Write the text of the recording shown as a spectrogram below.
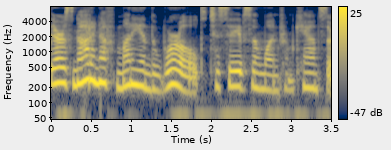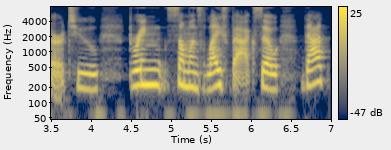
there's not enough money in the world to save someone from cancer to bring someone's life back so that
